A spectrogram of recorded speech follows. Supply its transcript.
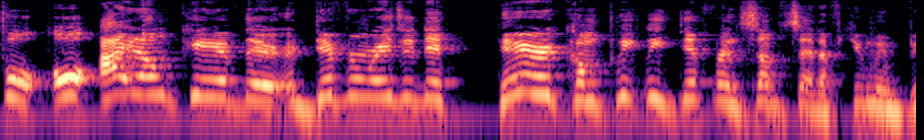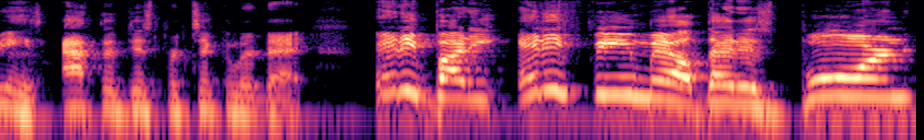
for all. I don't care if they're a different race or they're a completely different subset of human beings after this particular day. Anybody, any female that is born,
